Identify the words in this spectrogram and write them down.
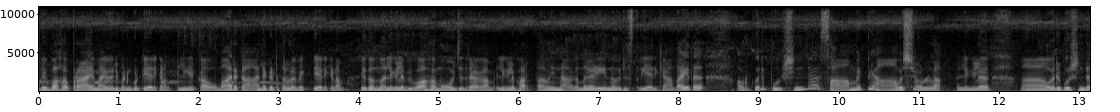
വിവാഹപ്രായമായ ഒരു പെൺകുട്ടിയായിരിക്കണം. അല്ലെങ്കിൽ കൗമാര കാലഘട്ടത്തിലുള്ള വ്യക്തിയായിരിക്കണം. ഇതൊന്നും അല്ലെങ്കിൽ വിവാഹമോചിതരാകാം. അല്ലെങ്കിൽ ഭർത്താവിൽ നിന്ന് അകന്നു കഴിയുന്ന ഒരു സ്ത്രീ ആയിരിക്കാം അതായത് അവർക്കൊരു പുരുഷന്റെ സാമീപ്യം ആവശ്യമുള്ള അല്ലെങ്കിൽ ഒരു പുരുഷന്റെ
